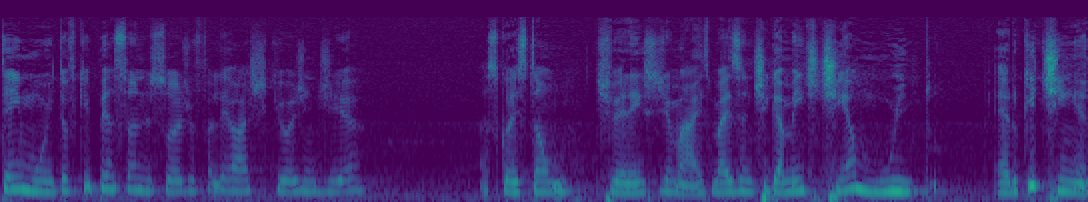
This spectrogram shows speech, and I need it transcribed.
tem muito. Eu fiquei pensando nisso hoje. Eu falei, eu acho que hoje em dia as coisas estão diferentes demais. Mas antigamente tinha muito. Era o que tinha.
